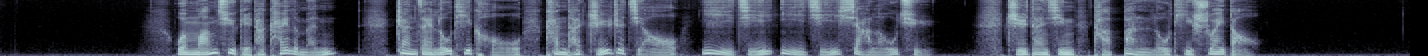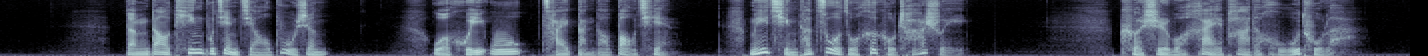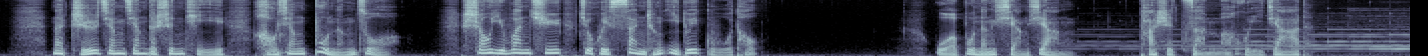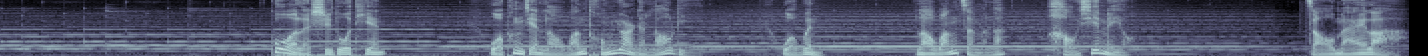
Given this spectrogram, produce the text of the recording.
我忙去给他开了门，站在楼梯口看他直着脚一级一级下楼去，直担心他半楼梯摔倒。等到听不见脚步声，我回屋才感到抱歉，没请他坐坐喝口茶水。可是我害怕的糊涂了。那直僵僵的身体好像不能坐，稍一弯曲就会散成一堆骨头。我不能想象他是怎么回家的。过了十多天，我碰见老王同院的老李，我问：“老王怎么了？好些没有？”早埋了。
